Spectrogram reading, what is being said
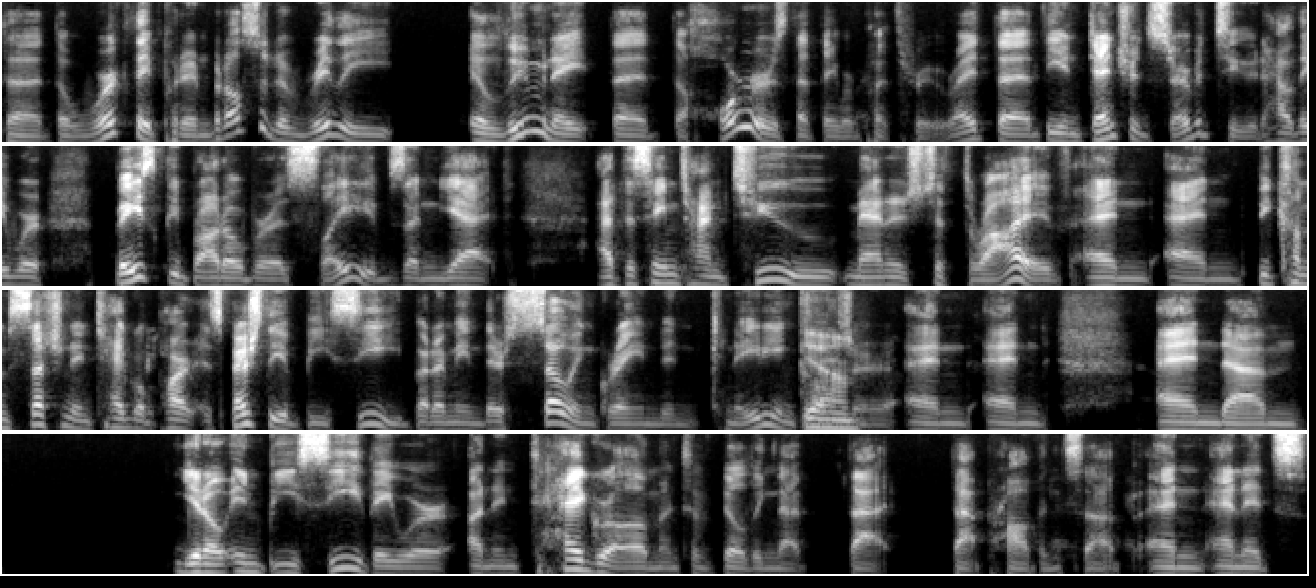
the the work they put in but also to really illuminate the the horrors that they were put through right? The the indentured servitude how they were basically brought over as slaves and yet at the same time too managed to thrive and and become such an integral part especially of bc but i mean they're so ingrained in canadian Yeah. culture and and and um you know in bc they were an integral element of building that that that province up. And and it's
